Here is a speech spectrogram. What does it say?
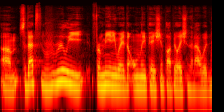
Um, so that's really, for me anyway, the only patient population that I would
